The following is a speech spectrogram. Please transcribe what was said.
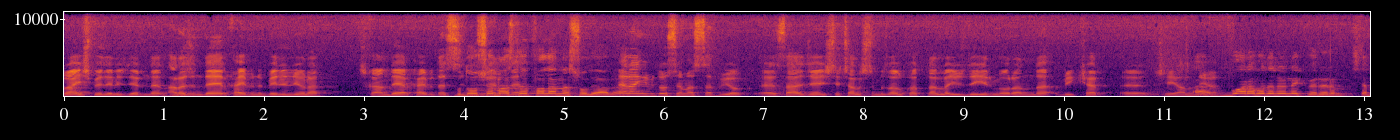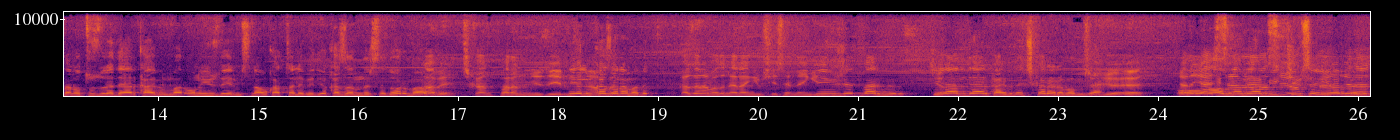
rayiç bedeli üzerinden aracın değer kaybını belirliyorlar. Çıkan değer kaybı da sizin Bu dosya üzerinde- masrafı falan nasıl oluyor abi? Herhangi bir dosya masrafı yok. Ee, sadece işte çalıştığımız avukatlarla %20 oranında bir kar e, şey Ha, alınıyor. bu arabadan örnek veriyorum. İşte ben 30 lira değer kaybım var. Onun %20'sini avukat talep ediyor. Kazanılırsa doğru mu abi? Tabii çıkan paranın %20'sini Diyelim avukat- kazanamadık. Kazanamadın herhangi bir şey senden gidiyor. Bir ücret vermiyoruz. Ki yani değer kaybı da çıkar arabamıza. Çıkıyor, evet. O anlamayan bir kimseyi görmedim.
